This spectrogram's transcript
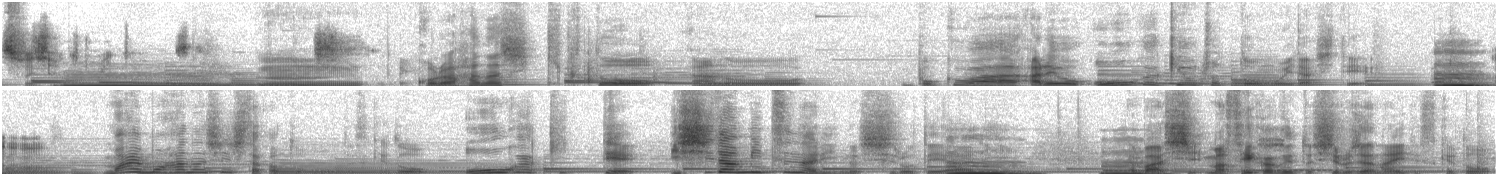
そうじゃなくてもいいと思いますね。うん、これ話聞くとあの僕はあれを大垣をちょっと思い出して。うん。うん。前も話したかと思うんですけど大垣って石田三成の城であり、うん。まあしまあ、正確に言うと城じゃないですけど、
